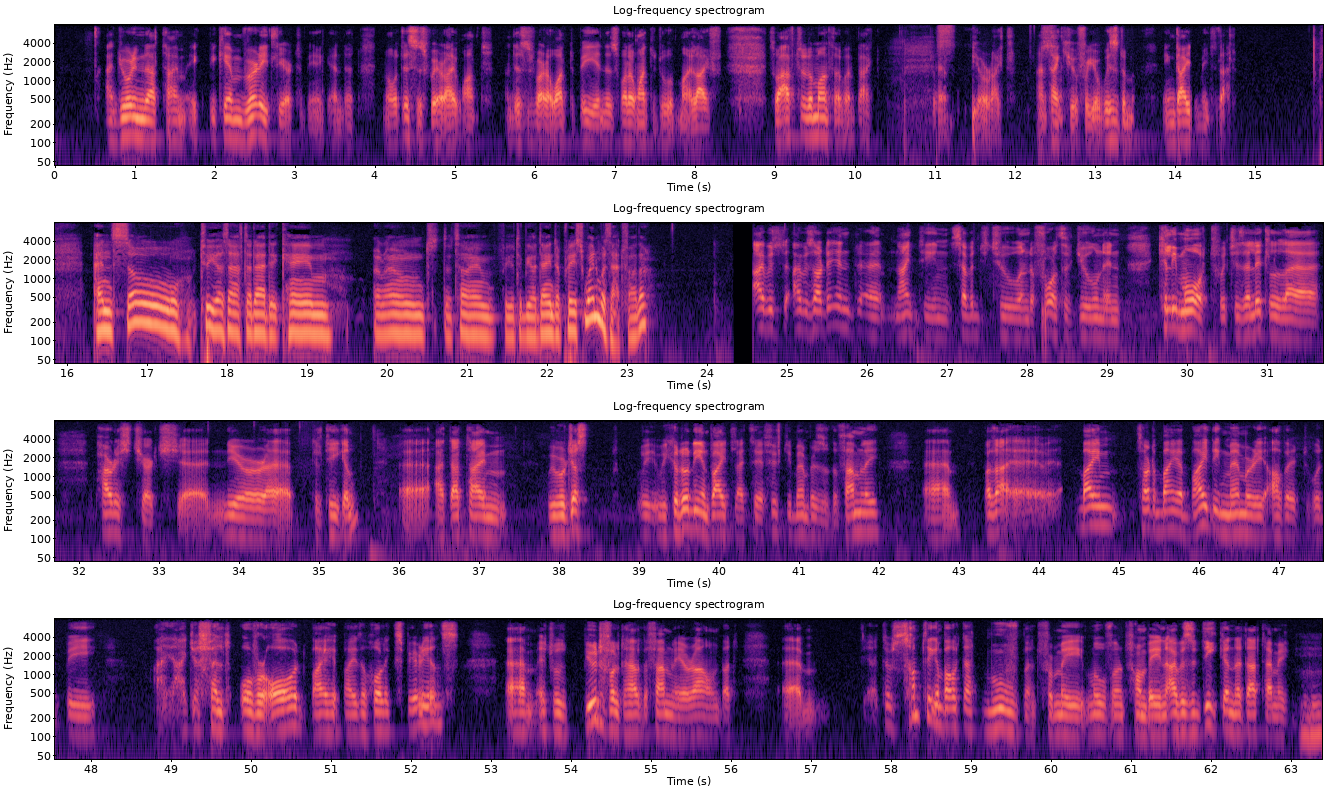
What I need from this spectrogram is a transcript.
And during that time, it became very clear to me again that no, this is where I want, and this is where I want to be, and this is what I want to do with my life. So after the month, I went back. To him. You're right, and thank you for your wisdom in guiding me to that. And so, two years after that, it came around the time for you to be ordained a priest. When was that, Father? I was I was ordained uh, 1972 on the 4th of June in Killymoat, which is a little uh, parish church uh, near uh, Kiltegan. Uh, at that time, we were just we, we could only invite, let's say, 50 members of the family. Um, but I, uh, my sort of my abiding memory of it would be, I, I just felt overawed by by the whole experience. Um, it was beautiful to have the family around, but um, there's something about that movement for me, movement from being, I was a deacon at that time. Mm-hmm.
